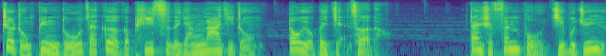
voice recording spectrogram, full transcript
这种病毒在各个批次的洋垃圾中都有被检测到，但是分布极不均匀，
